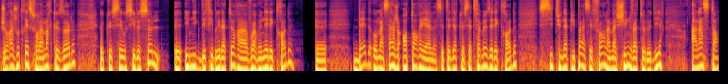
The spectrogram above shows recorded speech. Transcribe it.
Je rajouterai sur la marque Zoll euh, que c'est aussi le seul euh, unique défibrillateur à avoir une électrode d'aide au massage en temps réel. C'est-à-dire que cette fameuse électrode, si tu n'appuies pas assez fort, la machine va te le dire à l'instant.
